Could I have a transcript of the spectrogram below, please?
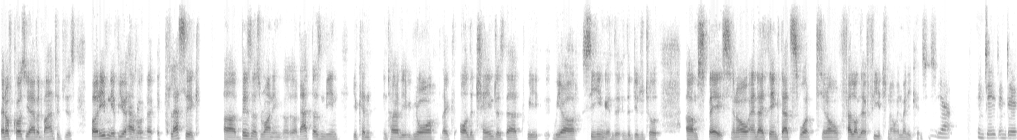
then of course you have advantages. But even if you have a, a, classic uh, business running, uh, uh, that doesn't mean you can entirely ignore like all the changes that we we are seeing in the in the digital um, space. You know, and I think that's what you know fell on their feet now in many cases. Yeah, indeed, indeed.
